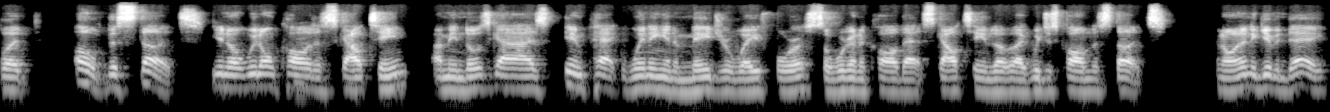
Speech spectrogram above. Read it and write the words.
But oh, the studs. You know, we don't call it a scout team. I mean, those guys impact winning in a major way for us. So we're going to call that scout team. Like we just call them the studs. And on any given day,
